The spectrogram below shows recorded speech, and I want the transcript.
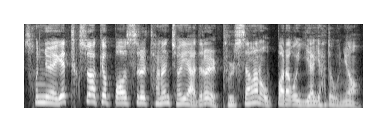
손녀에게 특수학교 버스를 타는 저희 아들을 불쌍한 오빠라고 이야기하더군요.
